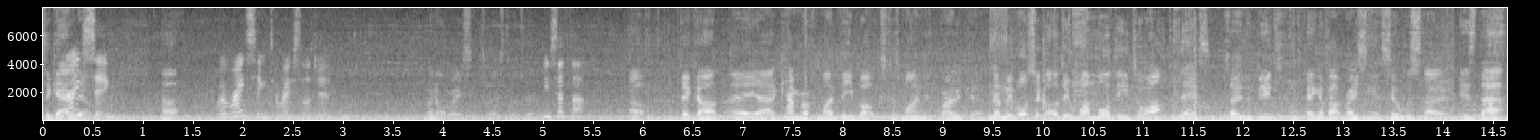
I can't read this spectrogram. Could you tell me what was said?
to get Racing? Little, huh? We're racing to Racelogic. We're not racing to Race Logic. You said that. Oh, pick up a uh, camera for my V-Box because mine is broken. And then we've also got to do one more detour after this. So the beautiful thing about racing at Silverstone is that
